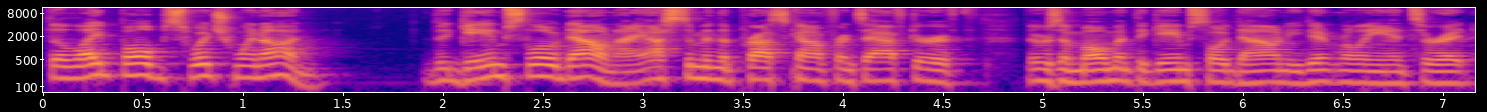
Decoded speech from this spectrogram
the light bulb switch went on the game slowed down. I asked him in the press conference after if there was a moment the game slowed down. He didn't really answer it.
